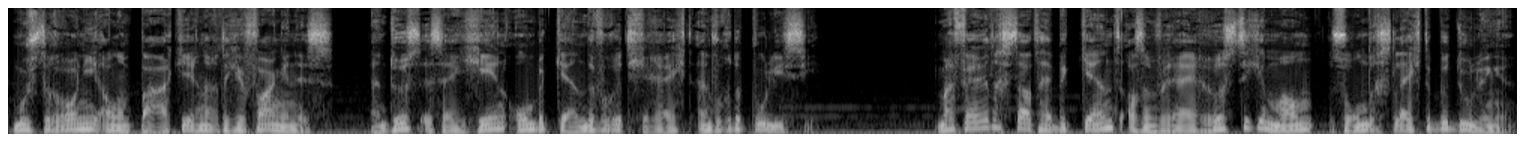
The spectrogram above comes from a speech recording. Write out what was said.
moest Ronnie al een paar keer naar de gevangenis en dus is hij geen onbekende voor het gerecht en voor de politie. Maar verder staat hij bekend als een vrij rustige man zonder slechte bedoelingen.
